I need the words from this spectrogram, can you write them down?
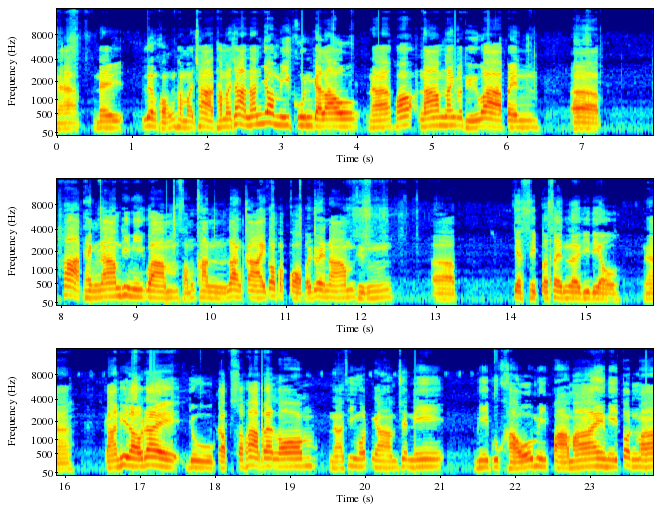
นะครับในเรื่องของธรรมชาติ ธรรมชาตินั้นย่อมมีคุณแก่เรานะเพราะน้ำนั้นก็ถือว่าเป็นธาตุแห่งน้ำที่มีความสำคัญร่างกายก็ประกอบไปด้วยน้ำถึงเจ็ดสิบเปอร์เซ็นเลยทีเดียวนะการที่เราได้อยู่กับสภาพแวดล้อมนะที่งดงามเช่นนี้ มีภูเขา มีป่าไม้ มีต้นไม้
